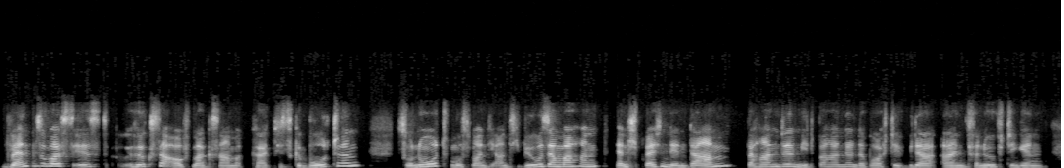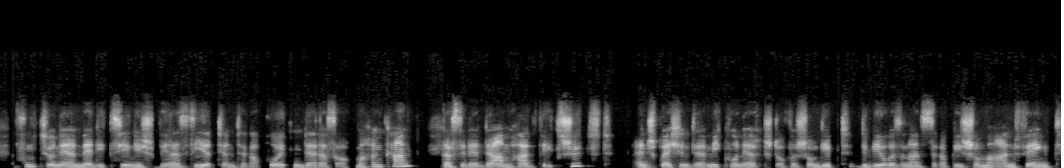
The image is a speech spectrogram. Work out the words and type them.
wenn sowas ist, höchste Aufmerksamkeit ist geboten. Zur Not muss man die Antibiose machen, entsprechend den Darm behandeln, mitbehandeln. Da braucht ihr wieder einen vernünftigen, funktionell medizinisch versierten Therapeuten, der das auch machen kann, dass er den Darm halbwegs schützt, entsprechend der Mikronährstoffe schon gibt, die Bioresonanztherapie schon mal anfängt,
